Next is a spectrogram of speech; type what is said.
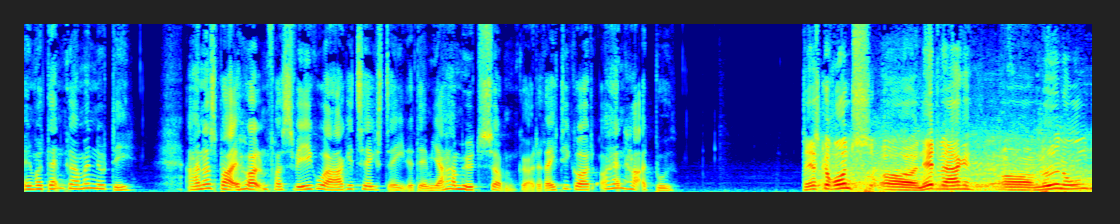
Men hvordan gør man nu det? Anders Bay Holm fra Svego Architects er en af dem, jeg har mødt, som gør det rigtig godt, og han har et bud. Jeg skal rundt og netværke og møde nogen,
